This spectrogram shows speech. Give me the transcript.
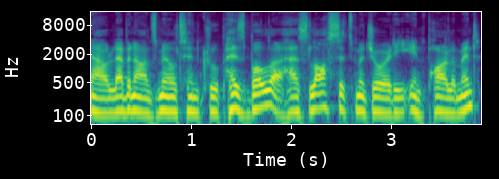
Now, Lebanon's militant group Hezbollah has lost its majority in parliament.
